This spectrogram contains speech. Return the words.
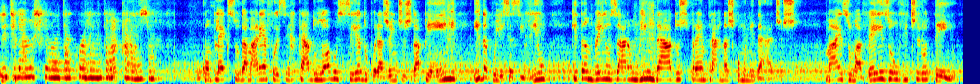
e tivemos que voltar correndo para casa. O complexo da Maré foi cercado logo cedo por agentes da PM e da Polícia Civil, que também usaram blindados para entrar nas comunidades. Mais uma vez houve tiroteio.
